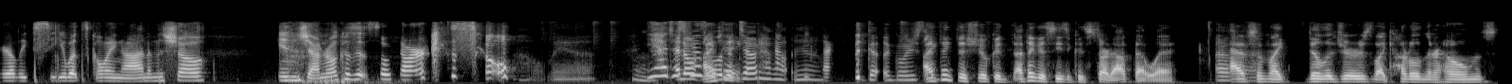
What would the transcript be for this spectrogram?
barely see what's going on in the show in general because it's so dark. so. oh man. Yeah, it just feels like know they don't have. A, yeah. Go, go, what did you say? I think the show could. I think the season could start out that way. Okay. Have some like villagers like huddled in their homes,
